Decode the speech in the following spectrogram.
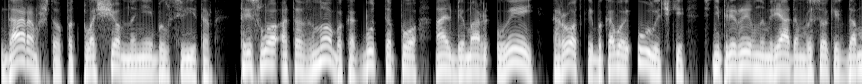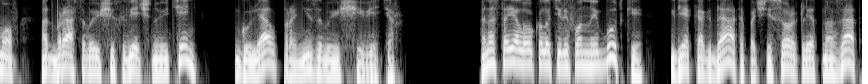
даром что под плащом на ней был свитер, трясло от озноба, как будто по Альбе-Марль-Уэй, короткой боковой улочке с непрерывным рядом высоких домов, отбрасывающих вечную тень, гулял пронизывающий ветер. Она стояла около телефонной будки, где когда-то, почти сорок лет назад,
